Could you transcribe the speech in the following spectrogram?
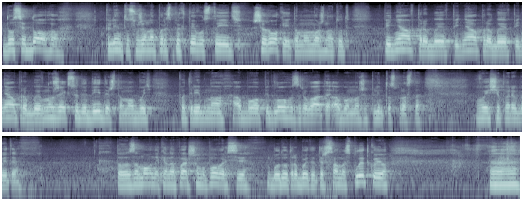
досить довго. Плінтус вже на перспективу стоїть широкий, тому можна тут підняв, прибив, підняв, прибив, підняв, прибив. Ну вже як сюди дійдеш, то, мабуть, потрібно або підлогу зривати, або може плінтус просто вище перебити. То замовники на першому поверсі будуть робити те ж саме з плиткою. Е,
